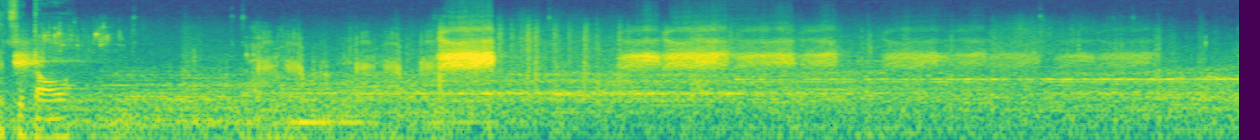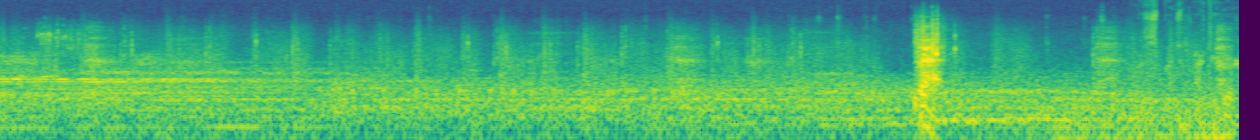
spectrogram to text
It's a doll. Let's bring it back to here.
